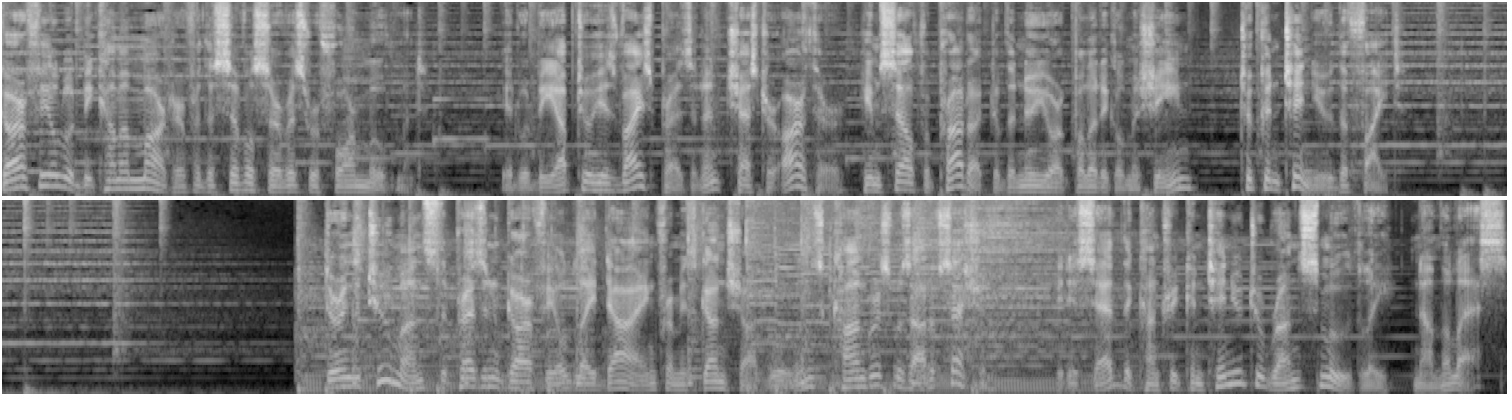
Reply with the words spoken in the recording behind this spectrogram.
Garfield would become a martyr for the civil service reform movement. It would be up to his vice president, Chester Arthur, himself a product of the New York political machine, to continue the fight. During the two months that President Garfield lay dying from his gunshot wounds, Congress was out of session. It is said the country continued to run smoothly nonetheless.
